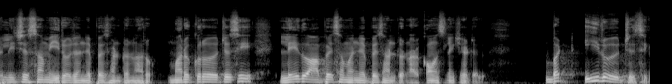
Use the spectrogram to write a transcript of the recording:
రిలీజ్ చేస్తాం ఈ రోజు అని చెప్పేసి అంటున్నారు. మరొక రోజు వచ్చేసి లేదు ఆపేసామని చెప్పేసి అంటున్నారు కౌన్సిలింగ్ షెడ్యూల్ బట్ ఈ రోజు వచ్చేసి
